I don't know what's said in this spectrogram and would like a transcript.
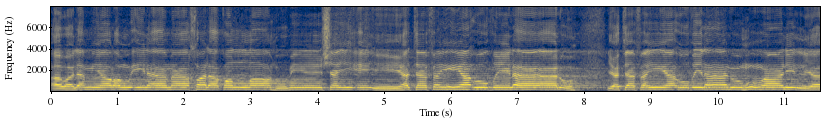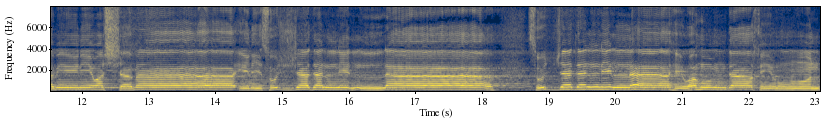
أولم يروا إلى ما خلق الله من شيء يتفيأ ظلاله يتفيأ ظلاله عن اليمين والشمائل سجدا لله سجدا لله وهم داخرون.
